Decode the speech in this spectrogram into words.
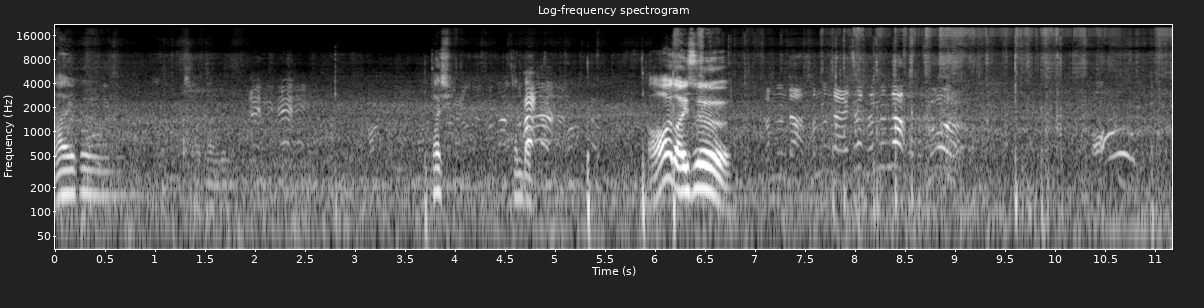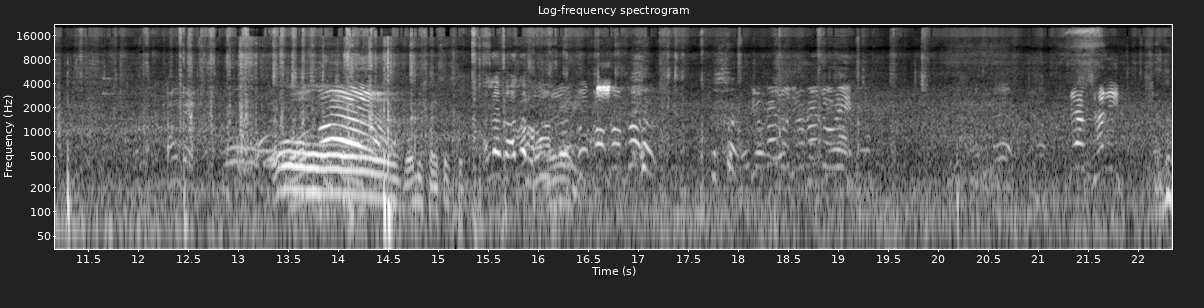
아이고. 다시 간다. 아 나이스. 오, 머리 잘 썼어. 애들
